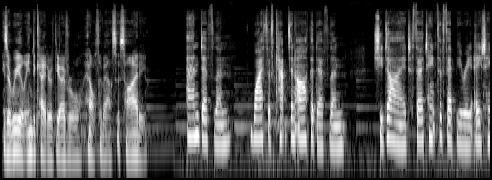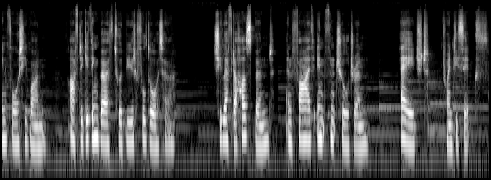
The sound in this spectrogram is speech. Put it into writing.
is a real indicator of the overall health of our society. Anne Devlin wife of Captain Arthur Devlin. She died 13th of February 1841 after giving birth to a beautiful daughter. She left a husband and five infant children, aged 26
